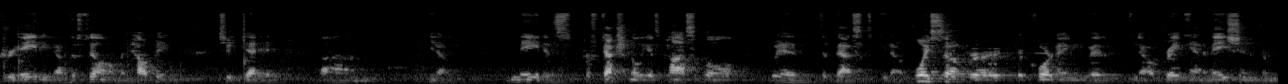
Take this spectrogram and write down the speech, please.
creating of the film and helping to get it, um, you know, made as professionally as possible with the best, you know, voiceover recording with, you know, great animation from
